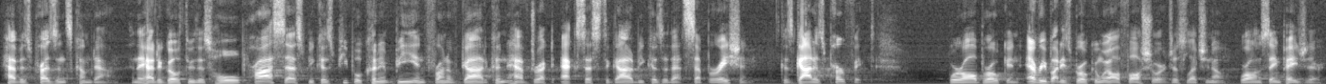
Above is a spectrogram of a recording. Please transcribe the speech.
have his presence come down. And they had to go through this whole process because people couldn't be in front of God, couldn't have direct access to God because of that separation. Because God is perfect. We're all broken. Everybody's broken. We all fall short, just let you know. We're all on the same page there.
